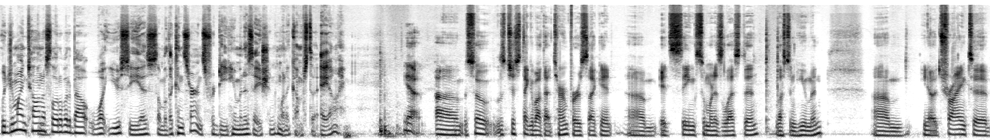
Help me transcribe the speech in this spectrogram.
Would you mind telling us a little bit about what you see as some of the concerns for dehumanization when it comes to AI? Yeah. Um, so let's just think about that term for a second. Um, it's seeing someone as less than, less than human. Um, you know, trying to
